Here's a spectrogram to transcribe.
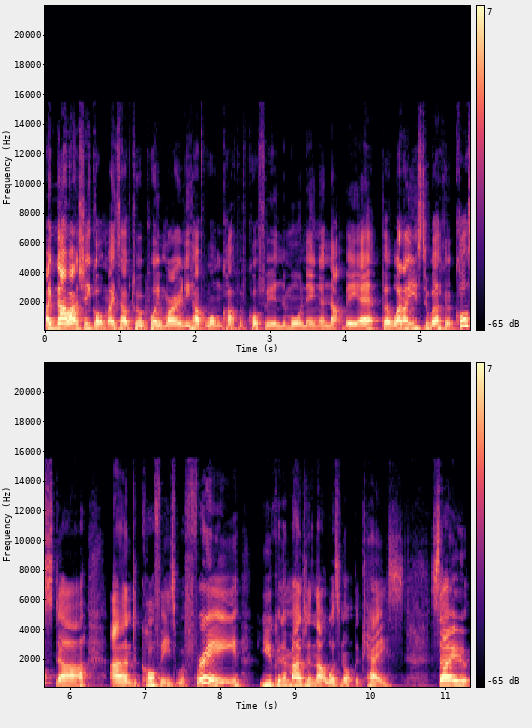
I've now actually got myself to a point where I only have one cup of coffee in the morning and that be it. But when I used to work at Costa and coffees were free, you can imagine that was not the case. So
